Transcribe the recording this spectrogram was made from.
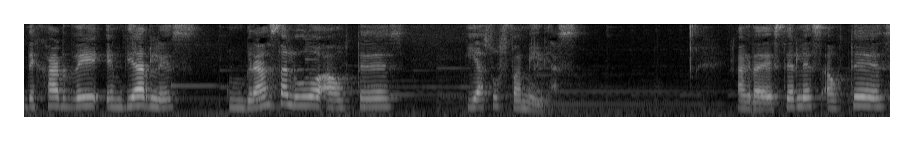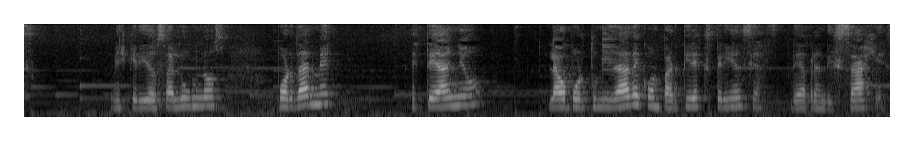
dejar de enviarles un gran saludo a ustedes y a sus familias. Agradecerles a ustedes, mis queridos alumnos, por darme este año la oportunidad de compartir experiencias de aprendizajes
